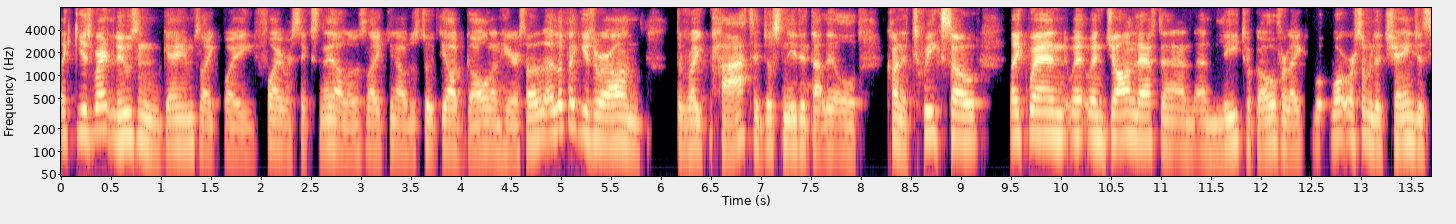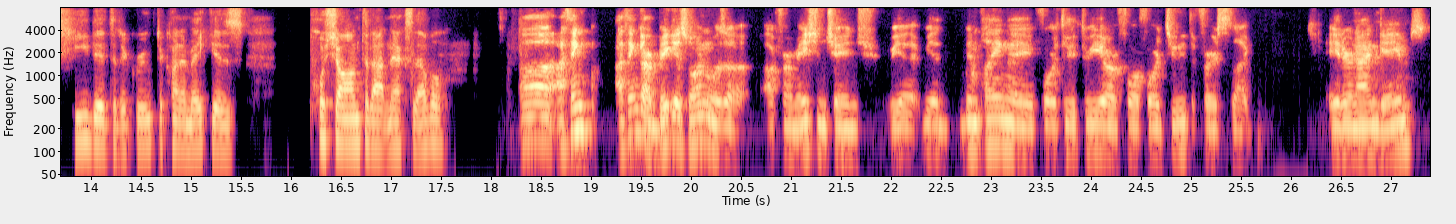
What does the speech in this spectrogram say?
like you weren't losing games like by five or six nil. It was like you know just took the odd goal in here, so it looked like you were on the right path. It just needed that little kind of tweak. So like when when, John left and, and Lee took over, like what were some of the changes he did to the group to kind of make his push on to that next level? Uh, I think I think our biggest one was a, a formation change. We had, we had been playing a four three three or four four two the first like eight or nine games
